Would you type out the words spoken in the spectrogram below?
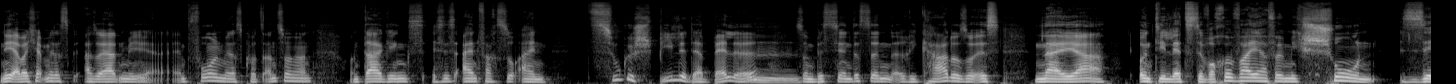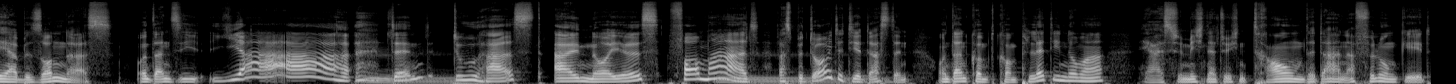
Nee, aber ich habe mir das, also er hat mir empfohlen, mir das kurz anzuhören und da ging's, es ist einfach so ein Zugespiele der Bälle, so ein bisschen, dass dann Ricardo so ist, naja, und die letzte Woche war ja für mich schon sehr besonders. Und dann sie, ja, denn du hast ein neues Format. Was bedeutet dir das denn? Und dann kommt komplett die Nummer. Ja, ist für mich natürlich ein Traum, der da in Erfüllung geht.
